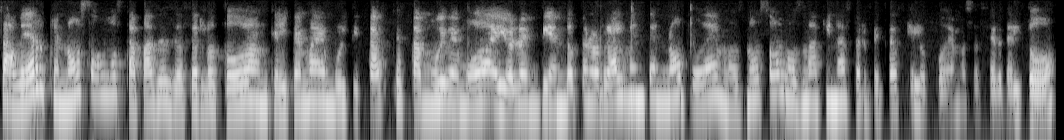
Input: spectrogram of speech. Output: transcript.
saber que no somos capaces de hacerlo todo, aunque el tema de multitask está muy de moda y yo lo entiendo, pero realmente no podemos, no somos máquinas perfectas que lo podemos hacer del todo.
